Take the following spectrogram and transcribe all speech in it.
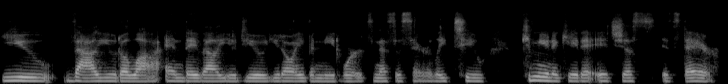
you valued a lot and they valued you, you don't even need words necessarily to communicate it. It's just, it's there.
